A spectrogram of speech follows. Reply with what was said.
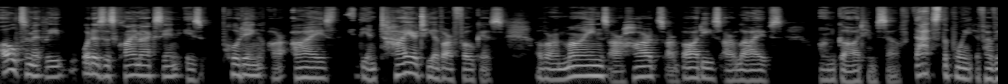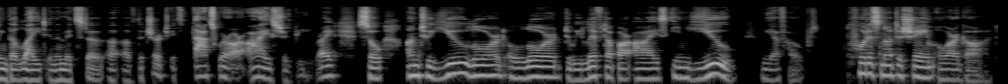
ultimately, what is this climax in? Is putting our eyes, the entirety of our focus, of our minds, our hearts, our bodies, our lives on God Himself. That's the point of having the light in the midst of, uh, of the church. It's that's where our eyes should be, right? So, unto you, Lord, O Lord, do we lift up our eyes. In you we have hoped. Put us not to shame, O our God.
